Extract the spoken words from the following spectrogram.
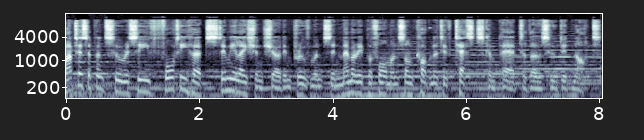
Participants who received 40 Hz stimulation showed improvements in memory performance on cognitive tests compared to those who did not.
